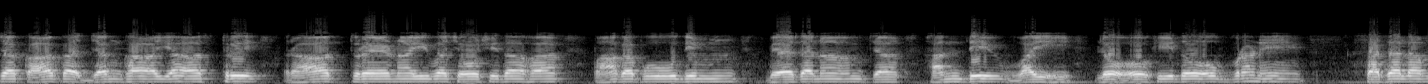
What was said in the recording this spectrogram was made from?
च काकजङ्घायास्त्रिरात्रेणैव शोषितः पाकपूदिं वेदनां च हन्ति वै लोहितो व्रणे सजलं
